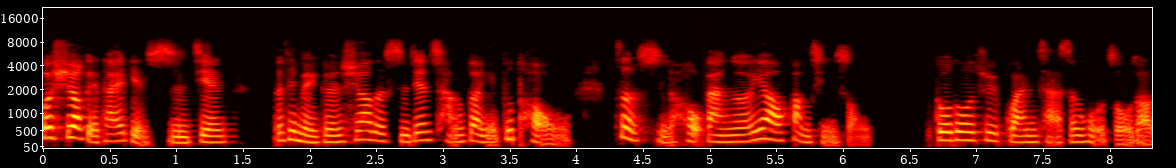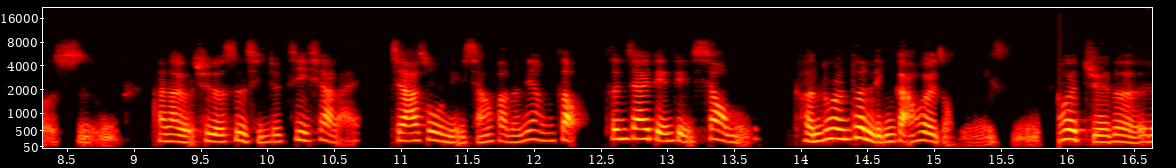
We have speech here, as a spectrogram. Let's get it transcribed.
会需要给它一点时间。而且每个人需要的时间长短也不同，这时候反而要放轻松，多多去观察生活周遭的事物，看到有趣的事情就记下来，加速你想法的酿造，增加一点点酵母。很多人对灵感会有一种迷思，会觉得，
